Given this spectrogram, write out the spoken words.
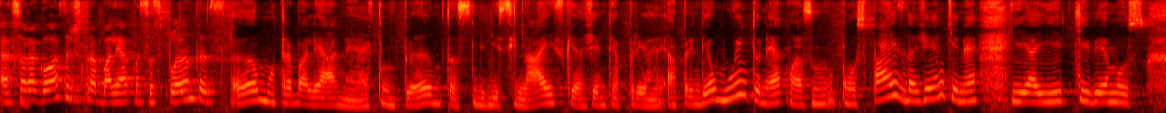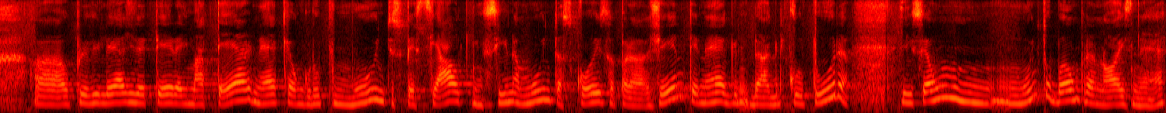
A senhora gosta de trabalhar com essas plantas? Amo trabalhar, né, com plantas medicinais que a gente aprende, aprendeu muito, né, com, as, com os pais da gente, né, e aí tivemos uh, o privilégio de ter a Imater, né, que é um grupo muito especial que ensina muitas coisas para a gente, né, da agricultura. Isso é um muito bom para nós, né?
